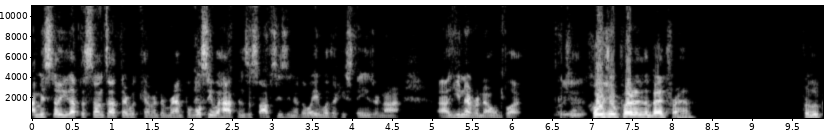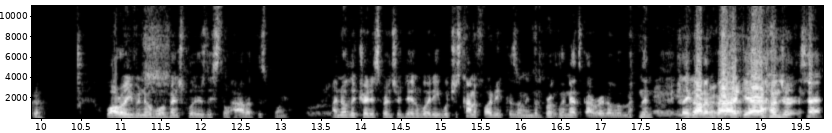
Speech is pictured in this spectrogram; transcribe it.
I mean, still you got the Suns out there with Kevin Durant, but we'll see what happens this offseason the way, whether he stays or not. Uh, you never know, but Who would you put in the bench for him? For Luka. well, I don't even know who bench players they still have at this point. I know they traded Spencer Dinwiddie, which is kind of funny because I mean the Brooklyn Nets got rid of him and then they got him back. Yeah, hundred percent.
